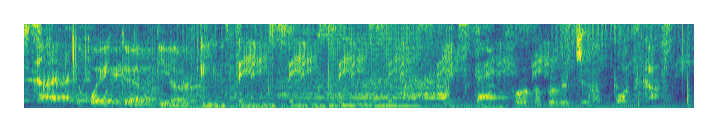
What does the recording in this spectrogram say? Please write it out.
It's time to wake up your instincts. It's time for Aboriginal Podcast.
